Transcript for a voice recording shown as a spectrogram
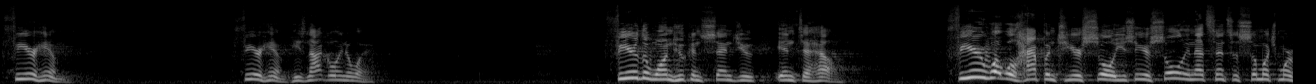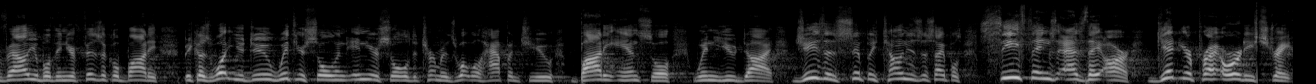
Fear him. Fear him. He's not going away. Fear the one who can send you into hell. Fear what will happen to your soul. You see, your soul, in that sense, is so much more valuable than your physical body because what you do with your soul and in your soul determines what will happen to you, body and soul, when you die. Jesus is simply telling his disciples see things as they are, get your priorities straight.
